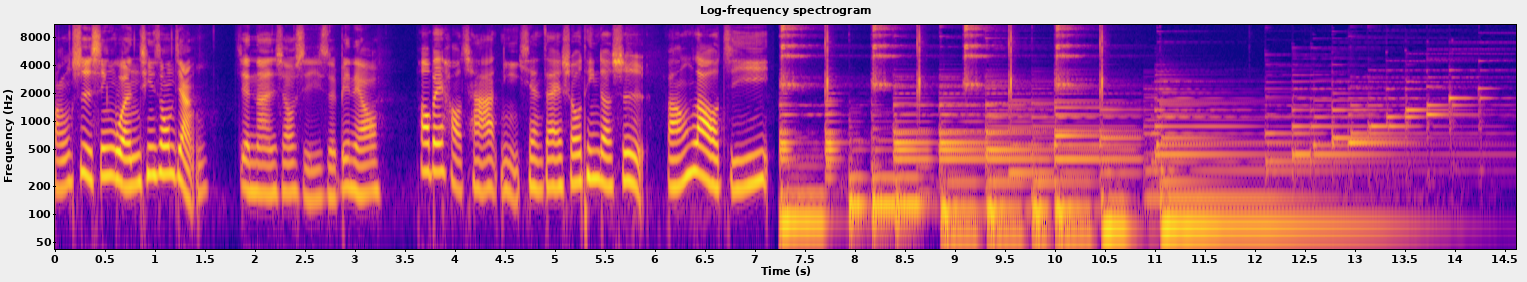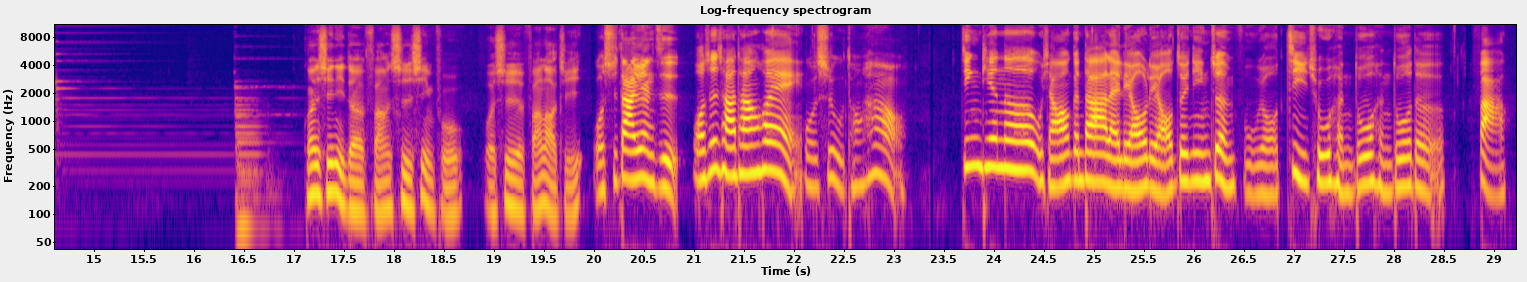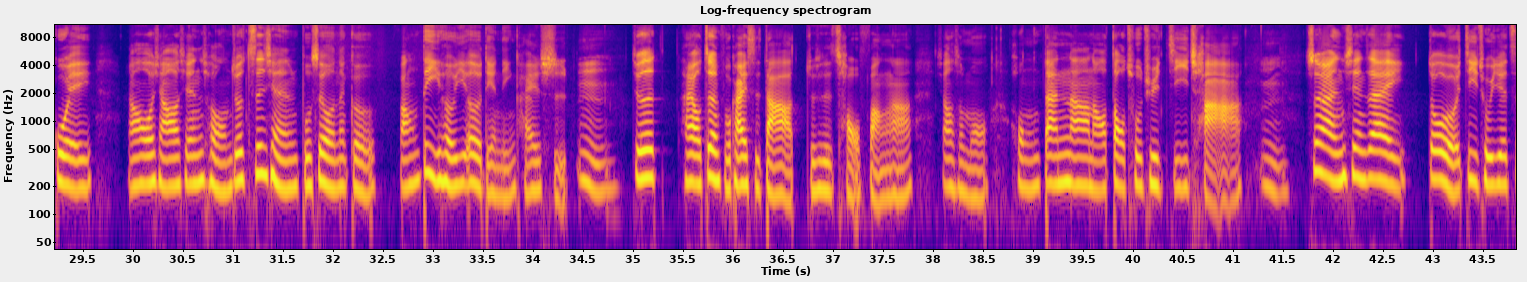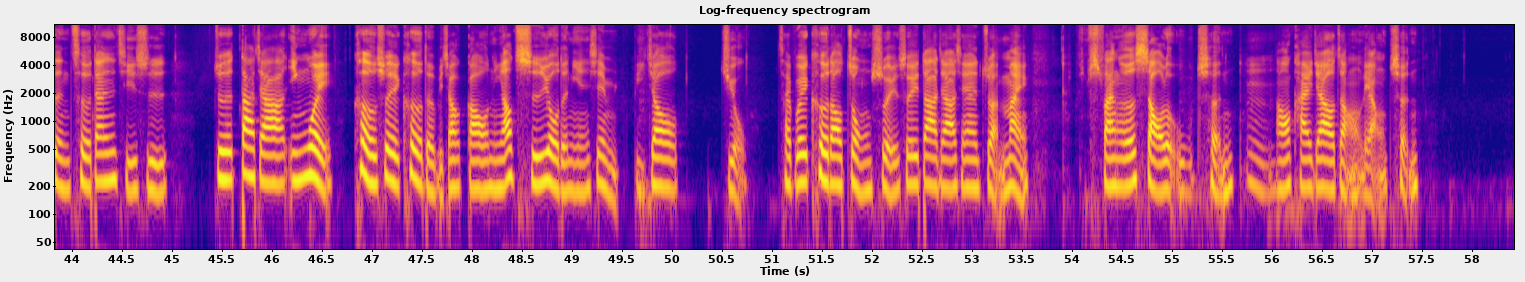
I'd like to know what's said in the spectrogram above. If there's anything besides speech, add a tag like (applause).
房事新闻轻松讲，简单消息随便聊。泡杯好茶，你现在收听的是房老吉。关心你的房事幸福，我是房老吉。我是大院子，我是茶汤会。我是武同浩。今天呢，我想要跟大家来聊聊，最近政府有寄出很多很多的法规，然后我想要先从就之前不是有那个房地合一二点零开始，嗯，就是还有政府开始打就是炒房啊，像什么红单啊，然后到处去稽查啊、嗯，虽然现在都有寄出一些政策，但是其实就是大家因为课税课的比较高，你要持有的年限比较久，才不会课到重税，所以大家现在转卖反而少了五成，嗯，然后开价要涨了两成。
